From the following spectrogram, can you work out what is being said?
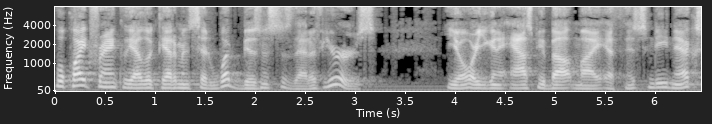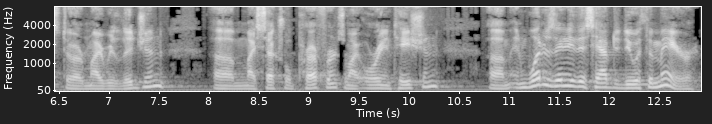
Well, quite frankly, I looked at him and said, What business is that of yours? You know, are you going to ask me about my ethnicity next, or my religion, um, my sexual preference, my orientation? Um, and what does any of this have to do with the mayor?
